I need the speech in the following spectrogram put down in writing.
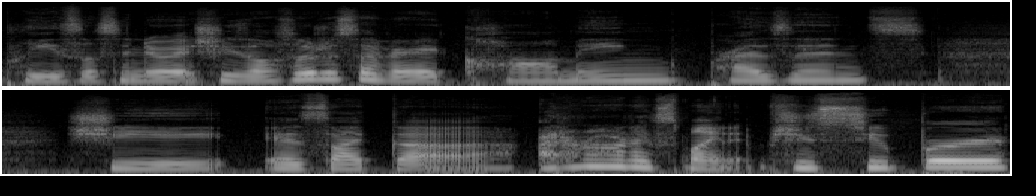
please listen to it. She's also just a very calming presence. She is like a, I don't know how to explain it. She's super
